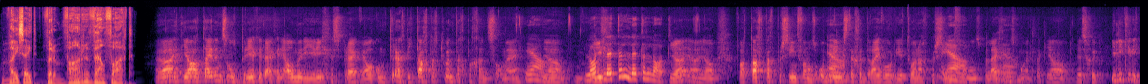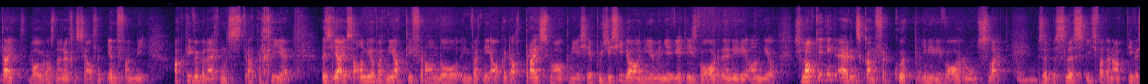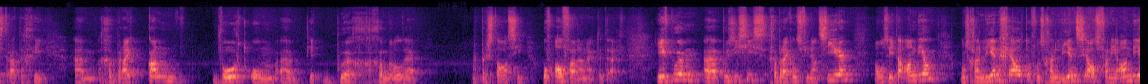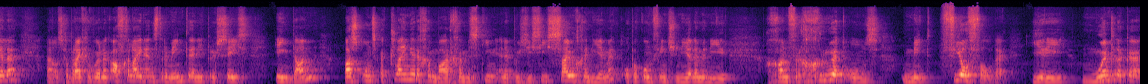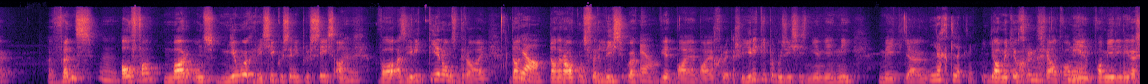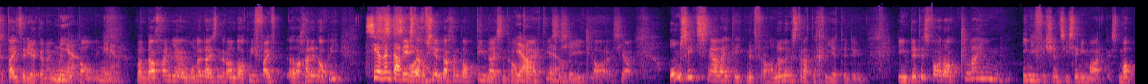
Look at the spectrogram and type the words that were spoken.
Wysheid vir ware welvaart. Right, ja, tydens ons breek het ek en Elmer hierdie gesprek welkom terug, die 80-20 beginsel, né? Ja. Ja. Lot little little lot. Ja, ja, ja. Waar 80% van ons opbrengste ja. gedryf word deur 20% ja. van ons beleggings ja. moontlik. Ja, dis goed. Illiquiditeit waaroor ons nou nou gesels het, een van die aktiewe beleggingsstrategieë is juis 'n aandeel wat nie aktief verhandel en wat nie elke dag prys maak nie. As jy 'n posisie daar neem en jy weet hier's waarde in hierdie aandeel, solank jy dit net elders kan verkoop en hierdie waarde ontsluit, mm -hmm. is dit beslis iets wat 'n aktiewe strategie ehm um, gebruik kan word om 'n uh, weet bo gemiddelde prestasie of alfa dan nou te dryf. Hefboom uh posisies gebruik ons finansiering. Ons het 'n aandeel, ons gaan leen geld of ons gaan leen selfs van die aandele. Uh, ons gebruik gewoonlik afgeleide instrumente in die proses en dan as ons 'n kleinerige marge miskien in 'n posisie sou geneem het op 'n konvensionele manier gaan vergroot ons met veelvulde hierdie moontlike wins mm. alfa mm. maar ons neem ook risiko's in die proses aan mm. Waar as hierdie teen ons draai dan ja. dan raak ons verlies ook ja. weet baie baie groter. So hierdie tipe posisies neem jy nie met jou ligtelik nie. Ja, met jou groen geld waarmee nee. waarmee die universiteitsrekening nee. moet betaal nie. Nee. Want dan gaan jou 100 000 rand dalk nie 5 dan gaan dit dalk nie 70 60 of 70 dan gaan dalk 10 000 rand ja, werd wees ja. as jy hier klaar is. Ja. Omsetsnelheid het met verhandelingsstrategieë te doen. En dit is waar daar klein inefficiencies in die mark is. Maar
